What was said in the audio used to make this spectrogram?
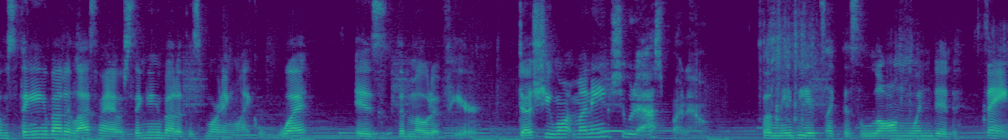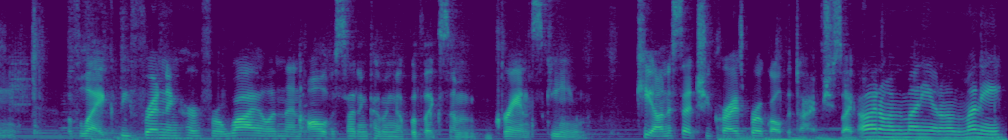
was thinking about it last night. I was thinking about it this morning. Like, what is the motive here? Does she want money? She would have asked by now. But maybe it's like this long-winded thing of like befriending her for a while and then all of a sudden coming up with like some grand scheme. Kiana said she cries broke all the time. She's like, oh, I don't have the money, I don't have the money.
